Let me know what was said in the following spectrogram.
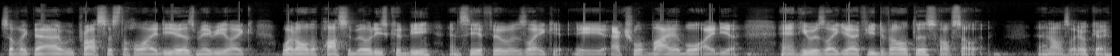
stuff like that. We process the whole ideas, maybe like what all the possibilities could be, and see if it was like a actual viable idea. And he was like, "Yeah, if you develop this, I'll sell it." And I was like, "Okay."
